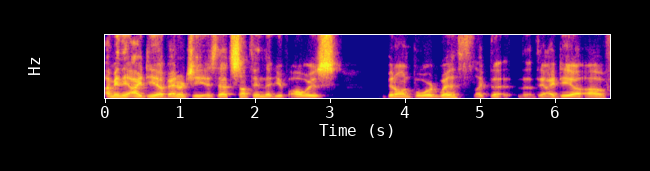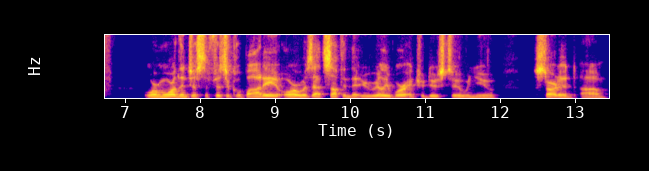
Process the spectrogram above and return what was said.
I mean, the idea of energy, is that something that you've always been on board with? Like the, the, the idea of, or more than just the physical body, or was that something that you really were introduced to when you started, um,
